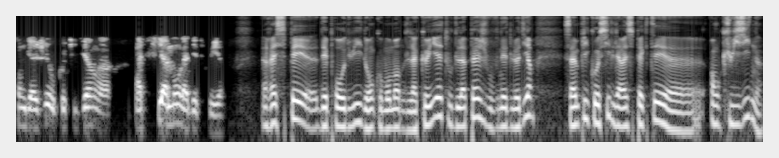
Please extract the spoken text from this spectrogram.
s'engager au quotidien à, à sciemment la détruire. Respect euh, des produits donc au moment de la cueillette ou de la pêche, vous venez de le dire, ça implique aussi de les respecter euh, en cuisine.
